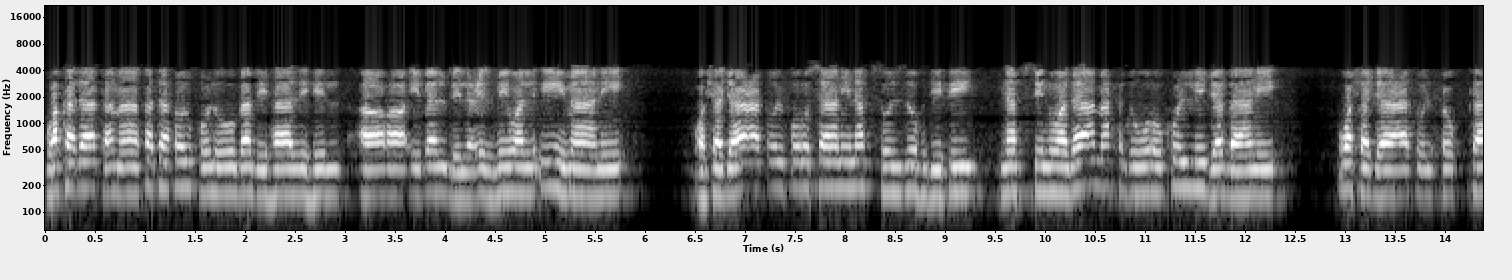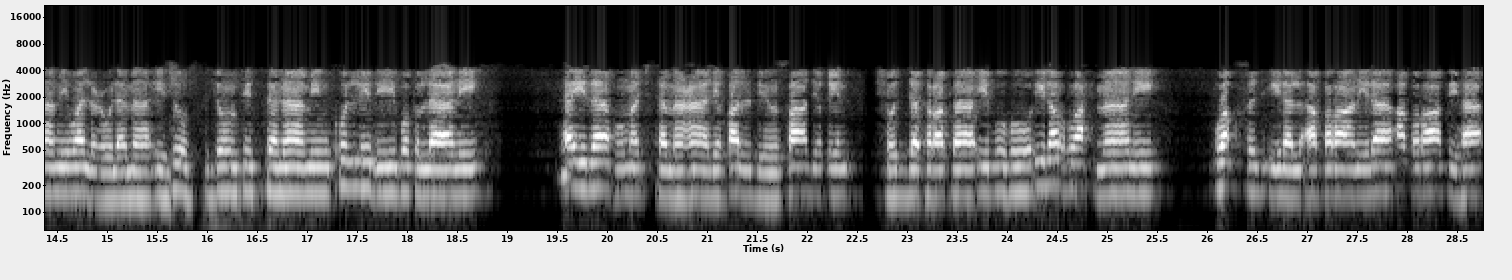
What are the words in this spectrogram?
وكذا كما فتحوا القلوب بهذه الآراء بل بالعلم والإيمان. وشجاعة الفرسان نفس الزهد في نفس وذا محذور كل جبان. وشجاعة الحكام والعلماء زهد في الثنى من كل ذي بطلان. فإذا هما اجتمعا لقلب صادق شدت ركائبه إلى الرحمن. واقصد إلى الأقران لا أطرافها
